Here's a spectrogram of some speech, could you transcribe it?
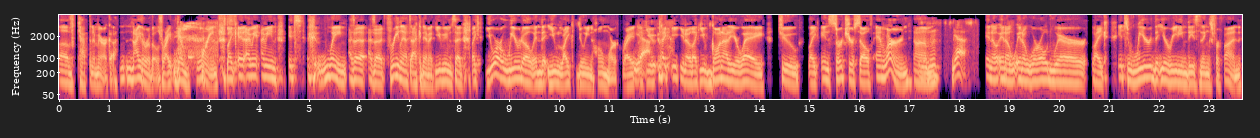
of Captain America. Neither of those, right? They're boring. like I mean, I mean, it's Wayne as a as a freelance academic. You've even said like you're a weirdo in that you like doing homework, right? Yeah. Like you like you know like you've gone out of your way to like insert yourself and learn. Um, mm-hmm. Yeah in a in a in a world where like it's weird that you're reading these things for fun.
